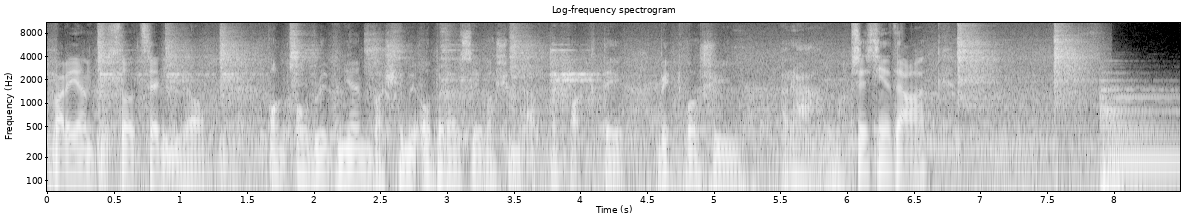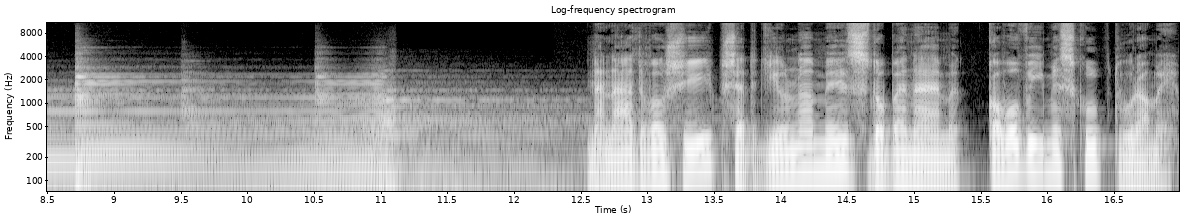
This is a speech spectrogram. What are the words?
variantu z toho celého. On ovlivněn vašimi obrazy, vašimi artefakty vytvoří rám. Přesně tak. Na nádvoří před dílnami zdobeném kovovými skulpturami.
